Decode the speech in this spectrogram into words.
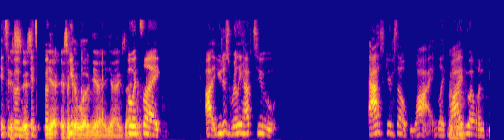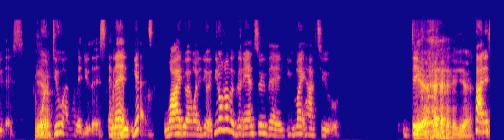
it's a it's, good, it's, it's good, yeah, it's a good look. Yeah, yeah, exactly. So it's like, uh, you just really have to ask yourself why. Like, why mm-hmm. do I want to do this? Yeah. Or do I want to do this? And mm-hmm. then, yes, why do I want to do it? If you don't have a good answer, then you might have to dig yeah. yeah. kind of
